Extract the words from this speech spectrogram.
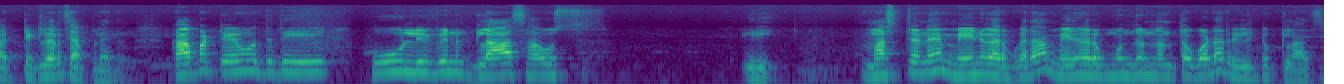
పర్టికులర్ చెప్పలేదు. కాబట్టి ఏమవుతుంది? Who live in glass house ఇది మస్ట్ అనే మెయిన్ వెర్బ్ కదా. మెయిన్ వెర్బ్ ముందున్నంత కూడా రిలేటివ్ క్లాజ్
